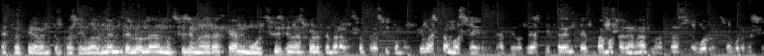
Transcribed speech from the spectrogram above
Efectivamente, pues igualmente Lula, muchísimas gracias, muchísima suerte para vosotros y como encima estamos en categorías diferentes, vamos a ganar los dos, seguro, seguro que sí.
